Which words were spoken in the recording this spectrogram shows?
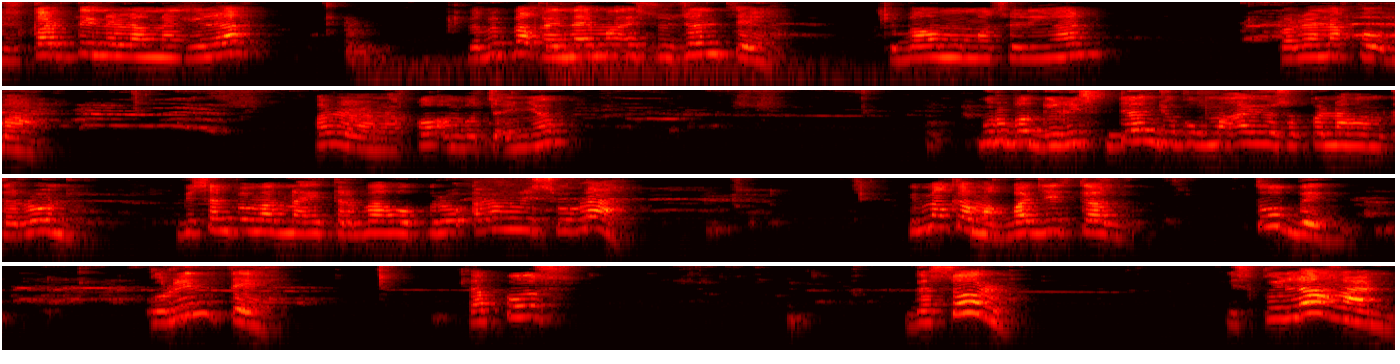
diskarte na lang ng ila. Sabi pa, kay na mga estudyante. Kibaw mo mga silingan? Para nako ba? Para nako, ambot sa inyo? Muro ba gilisdan, yung kung maayo sa panahon karon. Bisan pa mag trabaho pero alang lisura. Ima ka mag-budget ka tubig, kurente, tapos gasol, Eskwelahan.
